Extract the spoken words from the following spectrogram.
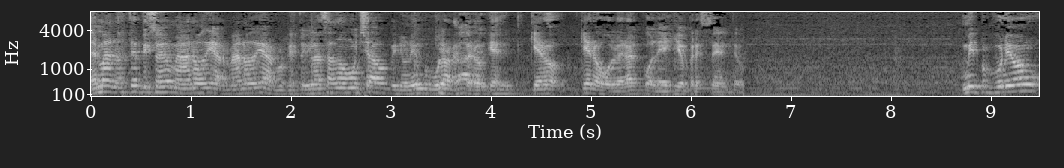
Hermano, este episodio me van a odiar, me van a odiar porque estoy lanzando muchas opiniones impopulares, Qué pero que, padre, quiero, quiero volver al colegio presente. Mi opinión.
